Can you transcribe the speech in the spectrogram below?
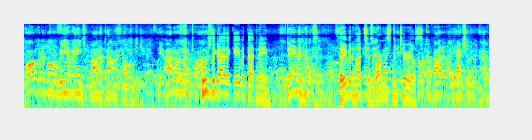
orbitable, rearranged monatomic elements. The outer electron. Who's the guy that gave it that name? David Hudson. David Hudson, Ormus. Materials. I talk about it. I actually have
